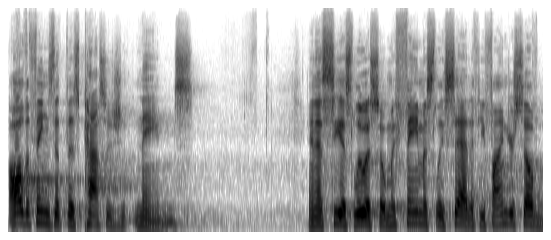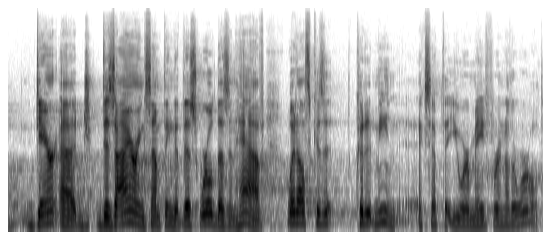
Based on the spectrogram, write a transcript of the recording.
All the things that this passage names. And as C.S. Lewis so famously said, if you find yourself dare, uh, desiring something that this world doesn't have, what else could it, could it mean except that you were made for another world?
